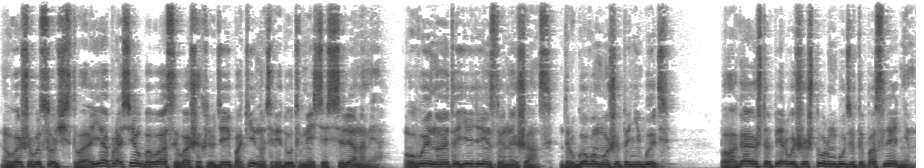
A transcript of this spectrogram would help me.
«Ваше Высочество, я просил бы вас и ваших людей покинуть редут вместе с селянами. Увы, но это единственный шанс. Другого может и не быть. Полагаю, что первый же штурм будет и последним.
